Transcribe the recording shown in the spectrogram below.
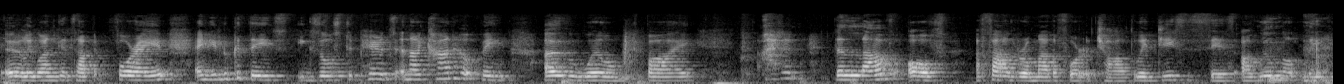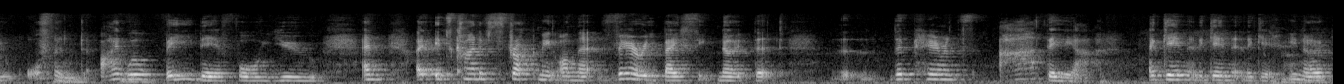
The early one gets up at four a.m. And you look at these exhausted parents, and I can't help being overwhelmed by, I don't, the love of a father or mother for a child when Jesus says, I will not leave you orphaned, I will be there for you. And it's kind of struck me on that very basic note that the, parents are there again and again and again. You know,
